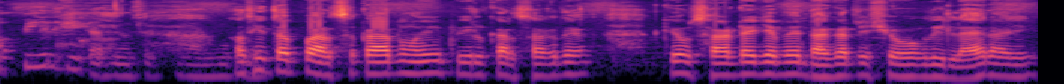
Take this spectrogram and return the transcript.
ਅਪੀਲ ਕੀ ਕਰਦੇ ਹੋ ਸਰਕਾਰ ਨੂੰ? ਅਸੀਂ ਤਾਂ ਭਾਰਤ ਸਰਕਾਰ ਨੂੰ ਇਹ ਅਪੀਲ ਕਰ ਸਕਦੇ ਹਾਂ ਕਿ ਉਹ ਸਾਡੇ ਜਿਵੇਂ ਨਗਰ 'ਚ ਸ਼ੋਕ ਦੀ ਲਹਿਰ ਆ ਜੀ।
